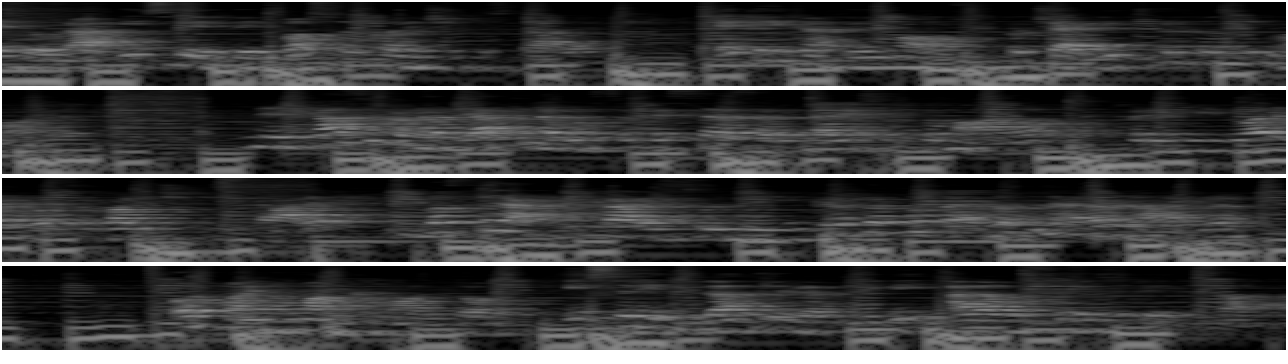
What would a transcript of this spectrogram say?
ed ora inserite il vostro codice postale e cliccate di nuovo su Procedi per continuare. Nel caso non abbiate la vostra tessera sanitaria sotto mano, per individuare il vostro codice fiscale, vi basterà cliccare sul link per poterlo ottenere. Ormai non manca molto, inserite i dati relativi alla vostra residenza,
